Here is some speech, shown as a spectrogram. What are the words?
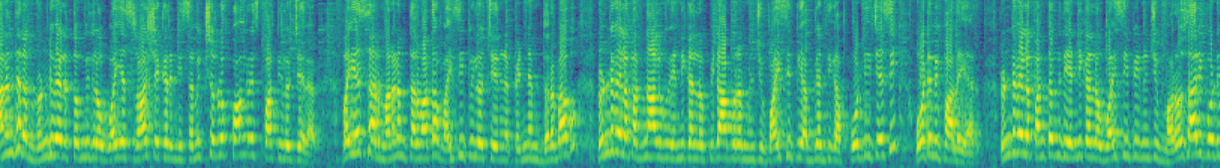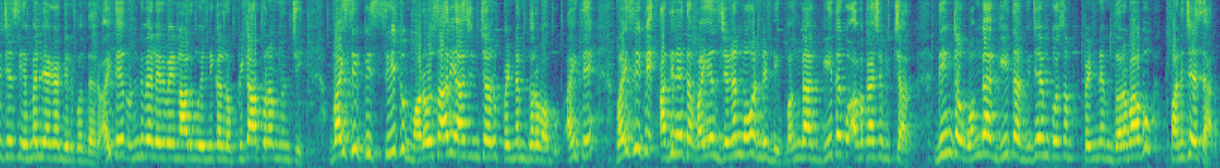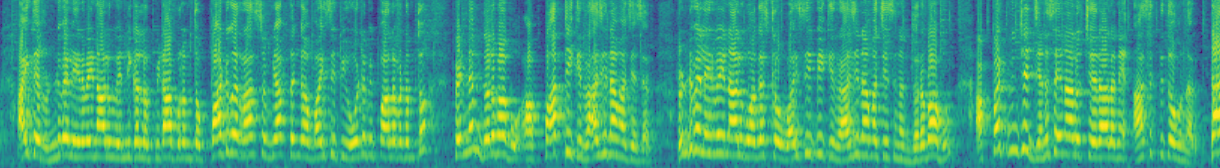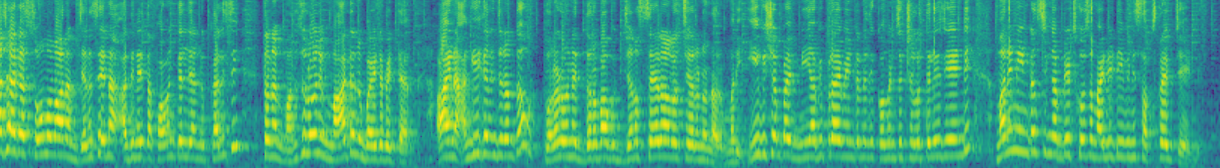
అనంతరం రెండు వేల తొమ్మిదిలో వైఎస్ రాజశేఖర రెడ్డి సమీక్షంలో కాంగ్రెస్ పార్టీలో చేరారు. వైఎస్ఆర్ మరణం తర్వాత వైసీపీలో చేరిన పెన్నెం దొరబాబు రెండు వేల పద్నాలుగు ఎన్నికల్లో పిఠాపురం నుంచి వైసీపీ అభ్యర్థిగా పోటీ చేసి ఓటమి పాలయ్యారు. రెండు వేల పంతొమ్మిది ఎన్నికల్లో వైసీపీ నుంచి మరోసారి పోటీ చేసి ఎమ్మెల్యేగా గెలుపొందారు. అయితే రెండు వేల ఇరవై నాలుగు ఎన్నికల్లో పిఠాపురం నుంచి వైసీపీ సీటు మరోసారి ఆశించారు పెండం దొరబాబు. అయితే వైసీపీ అధినేత వైఎస్ జగన్మోహన్ రెడ్డి వంగా గీతకు అవకాశం ఇచ్చారు. దీంతో వంగా గీత విజయం కోసం పెండెం దొరబాబు పనిచేశారు. అయితే రెండు వేల ఇరవై నాలుగు ఎన్నికల్లో పిఠాపురంతో పాటుగా రాష్ట్ర వ్యాప్తంగా వైసీపీ ఓటమి పాలవడంతో పెండెం దొరబాబు ఆ పార్టీకి రాజీనామా చేశారు. రెండు వేల ఇరవై నాలుగు ఆగస్టులో వైసీపీకి రాజీనామా చేసిన దొరబాబు అప్పటి నుంచే జనసేనలో చేరాలనే ఆసక్తితో ఉన్నారు. తాజాగా సోమవారం జనసేన అధినేత పవన్ కళ్యాణ్ కలిసి తన మనసులోని మాటను బయటపెట్టారు. ఆయన అంగీకరించడంతో త్వరలోనే దొరబాబు జనసేనలో చేరనున్నారు. మరి ఈ విషయంపై మీ అభిప్రాయం ఏంటనేది కామెంట్ సెక్షన్లో తెలియజేయండి. మరిన్ని ఇంట్రెస్టింగ్ అప్డేట్స్ కోసం ఐడి టీవీని సబ్స్క్రైబ్ చేయండి.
